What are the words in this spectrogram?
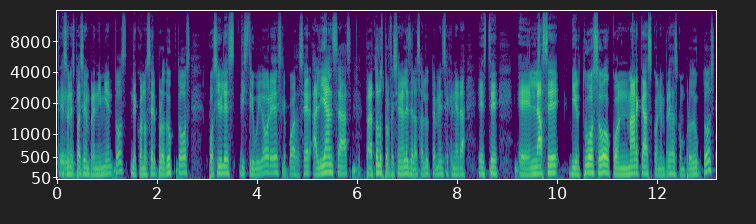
es un espacio de emprendimientos, de conocer productos, posibles distribuidores que puedas hacer, alianzas. Para todos los profesionales de la salud también se genera este eh, enlace virtuoso con marcas, con empresas, con productos,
